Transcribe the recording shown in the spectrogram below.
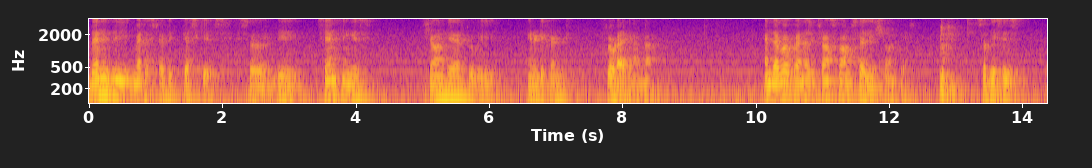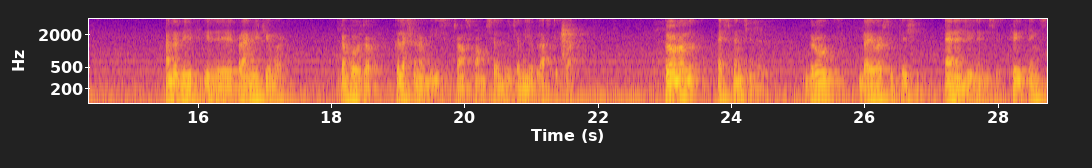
Then is the metastatic cascades. So the same thing is shown here to be in a different flow diagram now. And the above panel transformed cell is shown here. so this is underneath is a primary tumor composed of collection of these transformed cells which are neoplastic one. Clonal expansion, growth, diversification, and angiogenesis. Three things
